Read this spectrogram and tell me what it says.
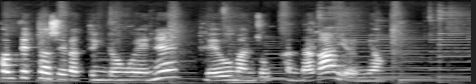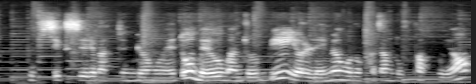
컴퓨터실 같은 경우에는 매우 만족한다가 10명, 급식실 같은 경우에도 매우 만족이 14명으로 가장 높았고요.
